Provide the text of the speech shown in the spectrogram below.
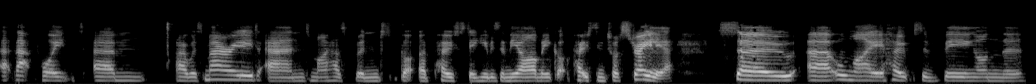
at that point, um, I was married and my husband got a posting. He was in the army, got a posting to Australia. So uh, all my hopes of being on the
